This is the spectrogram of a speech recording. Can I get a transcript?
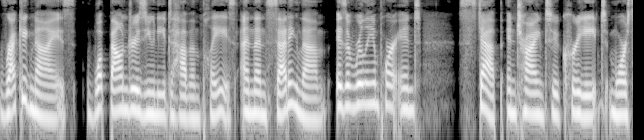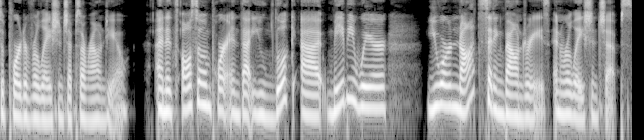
recognize what boundaries you need to have in place and then setting them is a really important step in trying to create more supportive relationships around you. And it's also important that you look at maybe where you are not setting boundaries in relationships.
